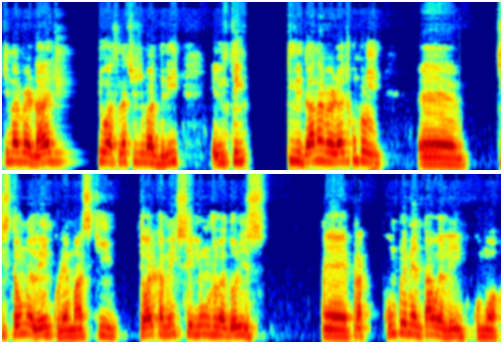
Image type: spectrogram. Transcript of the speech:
que, na verdade, o Atlético de Madrid ele tem que lidar, na verdade, com é, que estão no elenco, né, mas que teoricamente seriam jogadores é, para complementar o elenco, como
